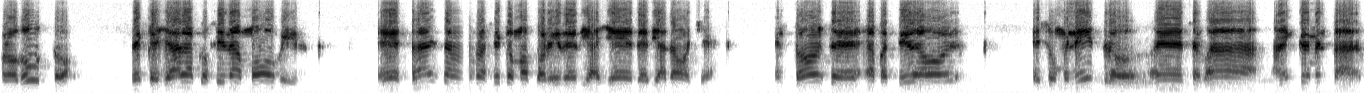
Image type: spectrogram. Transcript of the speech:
producto de que ya la cocina móvil está en San Francisco de Macorís desde ayer, desde anoche. Entonces, a partir de hoy, el suministro eh, se va a incrementar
